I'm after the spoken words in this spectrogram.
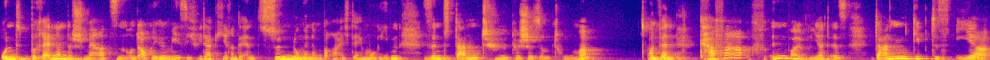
und brennende Schmerzen und auch regelmäßig wiederkehrende Entzündungen im Bereich der Hämorrhoiden sind dann typische Symptome. Und wenn Kaffer involviert ist, dann gibt es eher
